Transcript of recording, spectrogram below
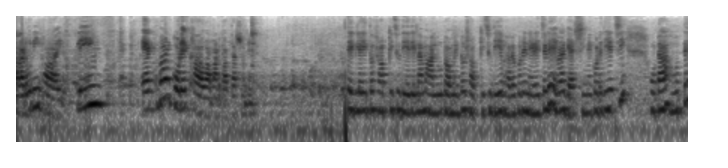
দারুণই হয়। প্লিজ একবার করে খাও আমার কথা শুনে। দেখলেই তো সব কিছু দিয়ে দিলাম, আলু, টমেটো সব কিছু দিয়ে ভালো করে নেড়ে চেড়ে এবার গ্যাস সিমে করে দিয়েছি। ওটা হতে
